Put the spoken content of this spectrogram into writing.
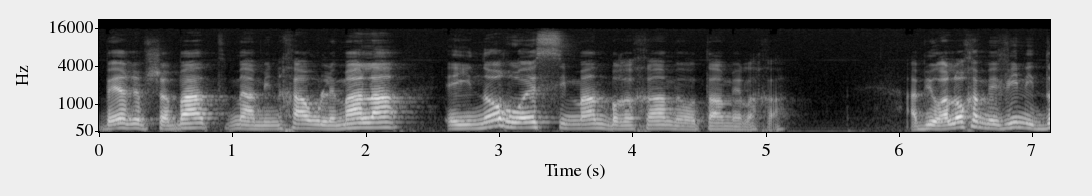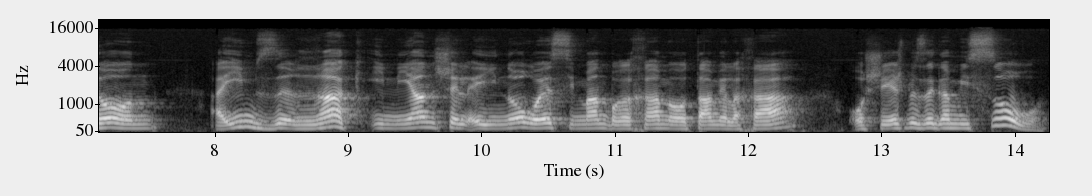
בערב שבת מהמנחה ולמעלה אינו רואה סימן ברכה מאותה מלאכה. הביורלוך מביא נידון האם זה רק עניין של אינו רואה סימן ברכה מאותה מלאכה, או שיש בזה גם איסור,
